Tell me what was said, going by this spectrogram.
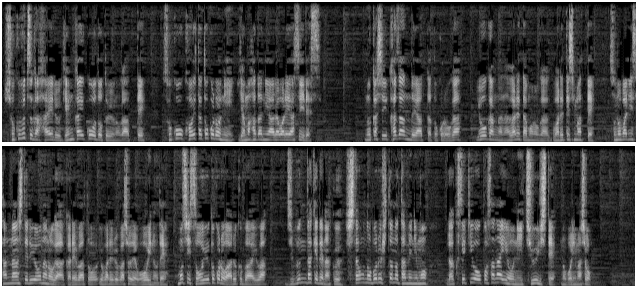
植物が生える限界高度というのがあって、そこを超えたところに山肌に現れやすいです。昔火山であったところが溶岩が流れたものが割れてしまってその場に散乱しているようなのがガレ場と呼ばれる場所で多いので、もしそういうところを歩く場合は、自分だけでなく、下を登る人のためにも、落石を起こさないように注意して登りましょ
